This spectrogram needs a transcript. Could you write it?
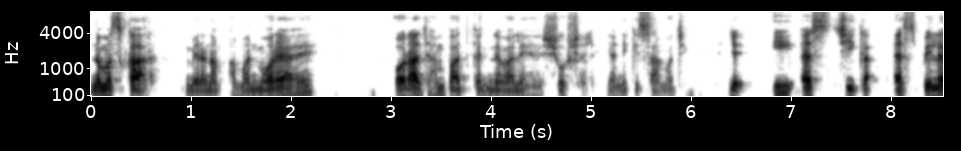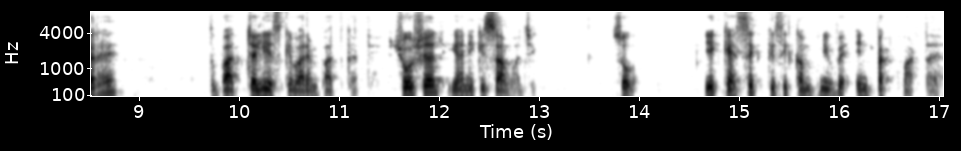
नमस्कार, मेरा नाम अमन मौर्य है और आज हम बात करने वाले हैं सोशल यानी कि सामाजिक। ये ई एस जी का एस पिलर है, तो बात चलिए इसके बारे में बात करते हैं। सोशल यानी कि सामाजिक। सो ये कैसे किसी कंपनी पे इम्पैक्ट मारता है?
